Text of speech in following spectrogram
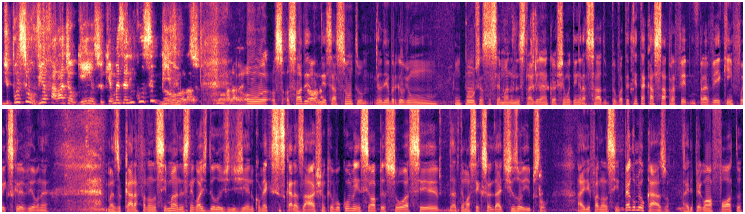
depois você ouvia falar de alguém, não sei o quê, mas era Não inconcebível. não rolava. O- só de- Não. nesse assunto, eu lembro que eu vi um, um post essa semana no Instagram que eu achei muito engraçado. Eu vou até tentar caçar pra ver quem foi que escreveu, né? Mas o cara falando assim, mano, esse negócio de ideologia de gênero, como é que esses caras acham que eu vou convencer uma pessoa a, ser, a ter uma sexualidade X ou Y? Aí ele falando assim, pega o meu caso. Aí ele pegou uma foto,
